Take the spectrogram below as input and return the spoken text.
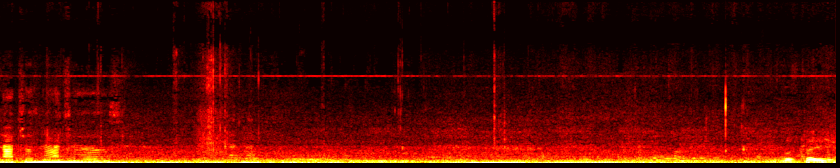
Nachos, nachos. It was crazy.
